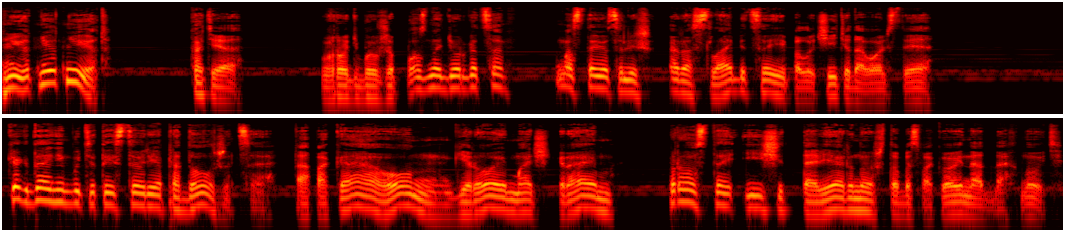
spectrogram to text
Нет, нет, нет. Хотя, вроде бы уже поздно дергаться. Остается лишь расслабиться и получить удовольствие. Когда-нибудь эта история продолжится, а пока он, герой матч Крайм, просто ищет таверну, чтобы спокойно отдохнуть.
